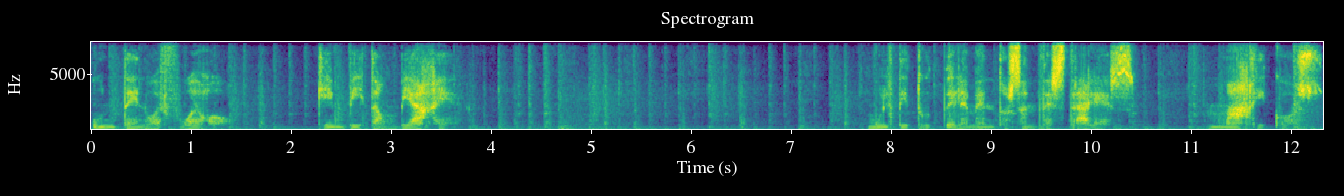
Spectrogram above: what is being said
un tenue fuego que invita a un viaje. Multitud de elementos ancestrales, mágicos,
